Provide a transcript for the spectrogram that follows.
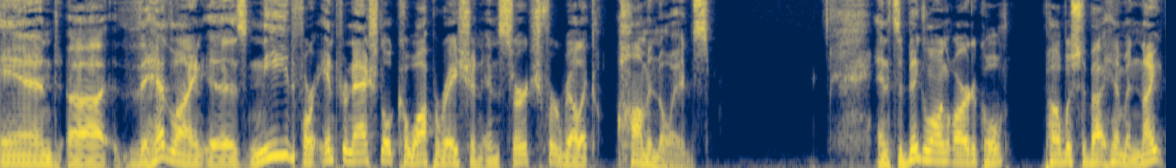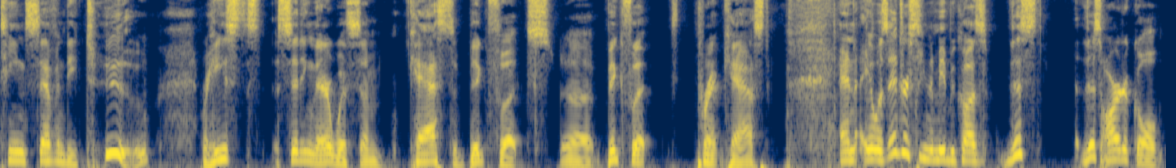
and uh, the headline is Need for International Cooperation in Search for Relic Hominoids. And it's a big long article published about him in 1972, where he's sitting there with some casts of Bigfoot's, uh, Bigfoot print cast. And it was interesting to me because this, this article,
